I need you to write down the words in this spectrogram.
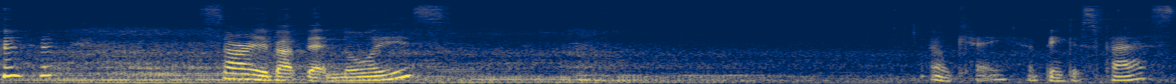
Sorry about that noise. Okay, I think it's fast.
